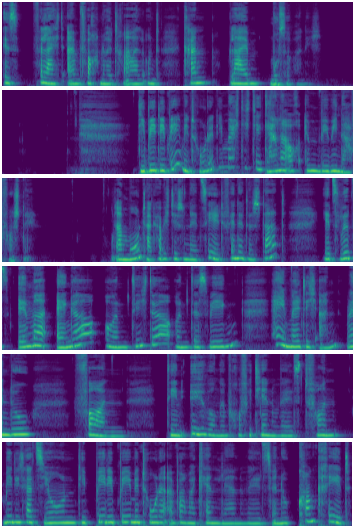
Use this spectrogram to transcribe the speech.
ist vielleicht einfach neutral und kann bleiben, muss aber nicht. Die BDB-Methode, die möchte ich dir gerne auch im Webinar vorstellen. Am Montag habe ich dir schon erzählt, findet es statt. Jetzt wird's immer enger und dichter und deswegen, hey, melde dich an, wenn du von den Übungen profitieren willst, von Meditation, die BDB-Methode einfach mal kennenlernen willst, wenn du konkret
